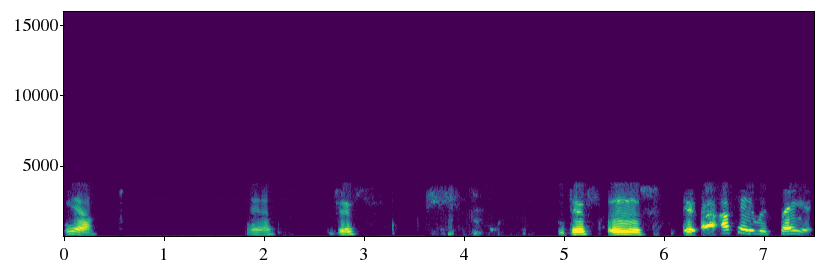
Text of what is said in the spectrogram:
Yeah. Yeah. Just. Just ugh. It, I, I can't even say it.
